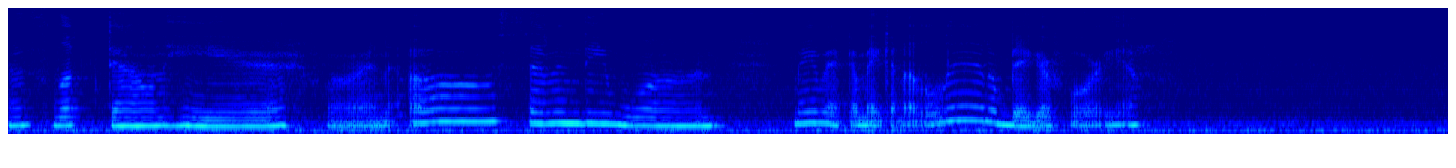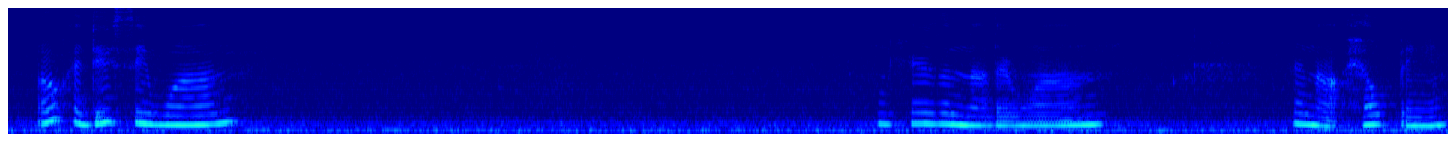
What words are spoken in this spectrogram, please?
Let's look down here for an 071. Maybe I can make it a little bigger for you. Oh, I do see one. And here's another one. They're not helping.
